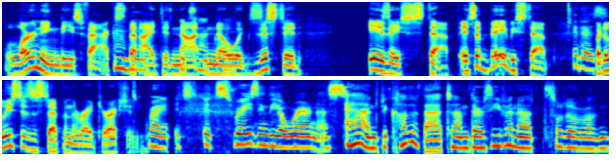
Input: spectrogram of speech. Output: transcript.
learning these facts that i did not Exactly. know existed is a step it's a baby step It is. but at least it's a step in the right direction Right. It's it's raising the awareness. And because of that, um, there's even a sort of a,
